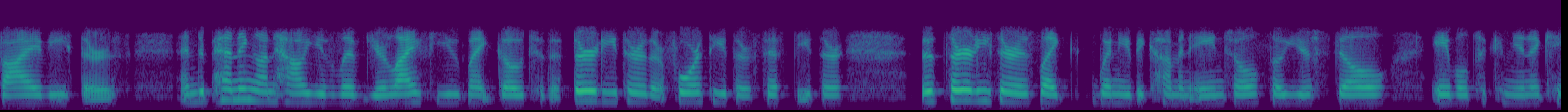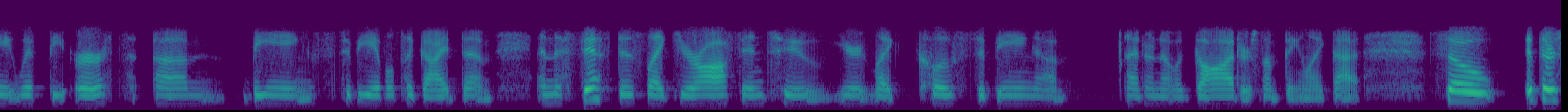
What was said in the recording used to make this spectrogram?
five ethers, and depending on how you've lived your life, you might go to the third ether, the fourth ether, fifth ether. The third ether is like when you become an angel, so you're still able to communicate with the earth um, beings to be able to guide them. And the fifth is like you're off into, you're like close to being a, I don't know, a god or something like that. So there's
